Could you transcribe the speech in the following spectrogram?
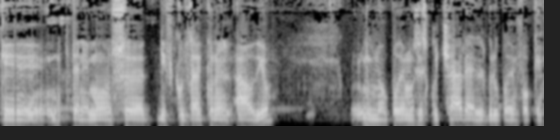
que tenemos eh, dificultad con el audio. No podemos escuchar el grupo de enfoque.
